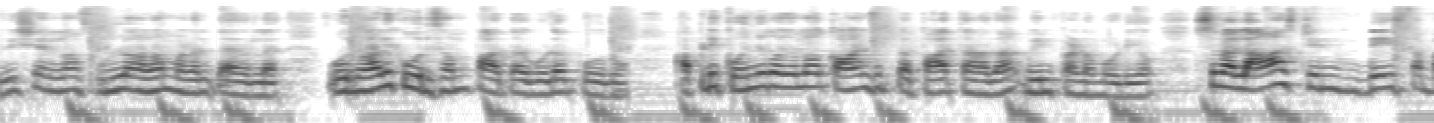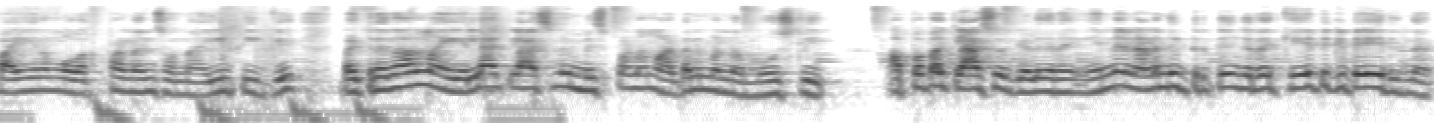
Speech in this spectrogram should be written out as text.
ரிவிஷன்லாம் ஃபுல்லாலாம் மனம் தேவையில்ல ஒரு நாளைக்கு ஒரு சம் பார்த்தா கூட போதும். அப்படி கொஞ்சம் கொஞ்சமாக கான்செப்டை பார்த்தா தான் வின் பண்ண முடியும். ஸோ நான் லாஸ்ட் டென் டேஸ் தான் பயங்கரமாக ஒர்க் பண்ணேன்னு சொன்னேன் ஐடிக்கு பட் இருந்தாலும் நான் எல்லா கிளாஸுமே மிஸ் பண்ணாமல் அட்டன் பண்ணேன் மோஸ்ட்லி அப்பப்போ கிளாஸ் ஒர்க் எழுதுனேன். என்ன நடந்துட்டு இருக்குங்கிறத கேட்டுக்கிட்டே இருந்தேன்.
